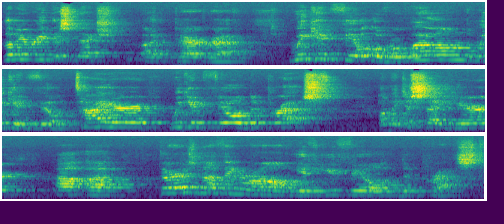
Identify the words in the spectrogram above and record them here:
Let me read this next uh, paragraph. We can feel overwhelmed. We can feel tired. We can feel depressed. Let me just say here, uh, uh, there is nothing wrong if you feel depressed.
